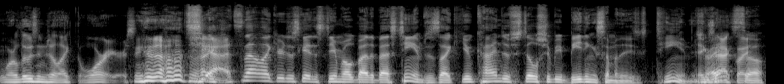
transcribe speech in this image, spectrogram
we're losing to like the Warriors, you know? Like, yeah, it's not like you're just getting steamrolled by the best teams. It's like you kind of still should be beating some of these teams. right? Exactly. So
